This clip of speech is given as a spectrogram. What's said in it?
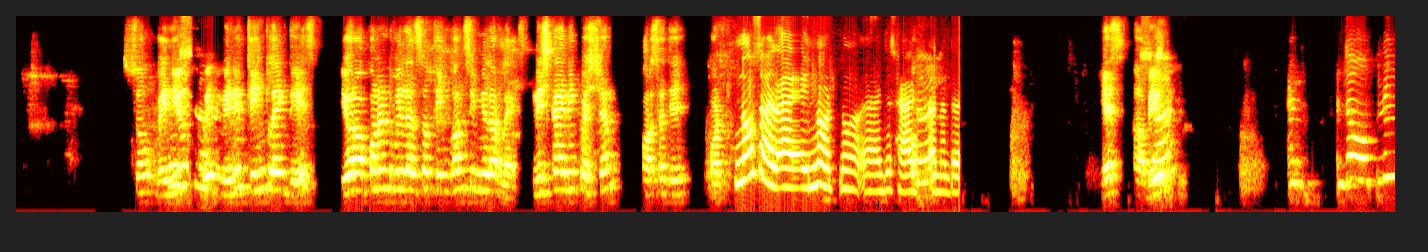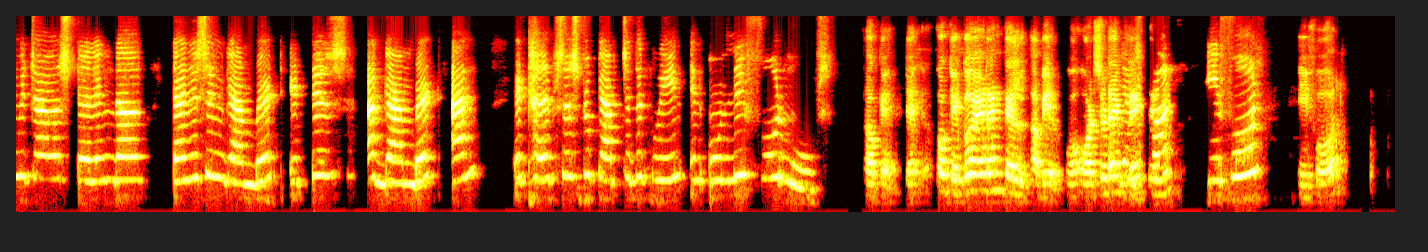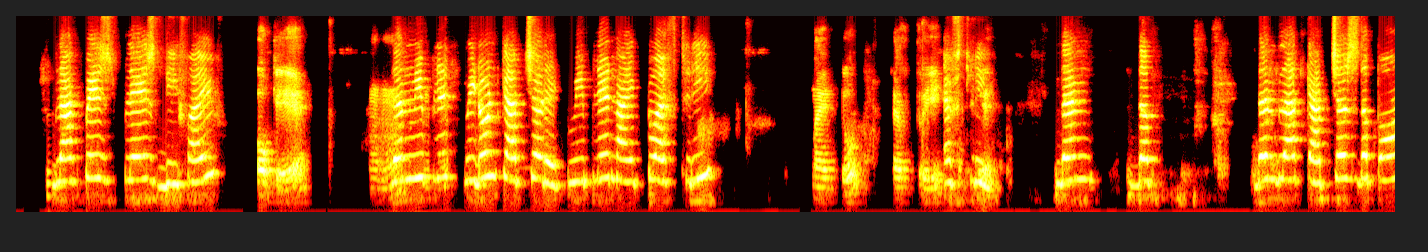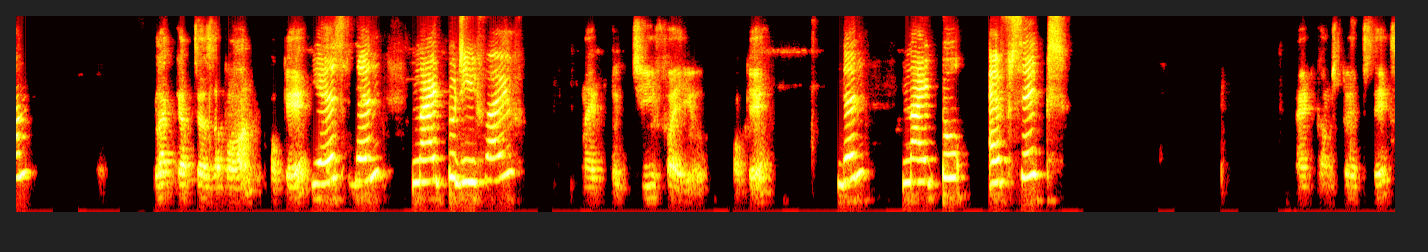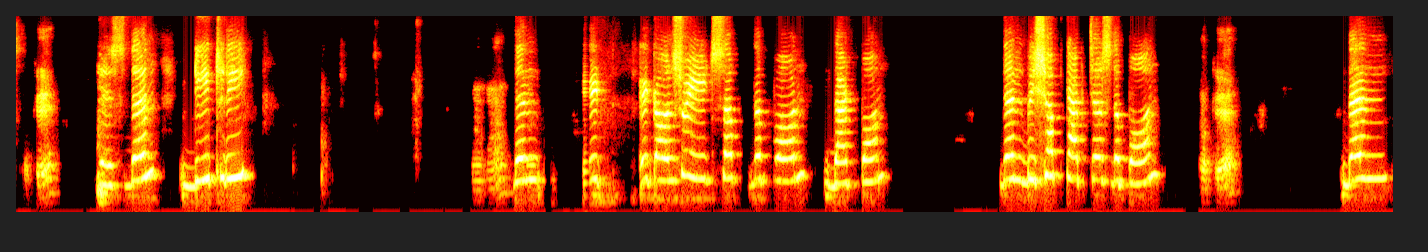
So when you, Yes, sir. when, when you think like this, your opponent will also think on similar lines. Nishka, any question or Sajay? What? No, sir, I not. No, I just had Sir? another. Yes, uh, Abir. And the opening which I was telling the Tennison gambit, it is a gambit and it helps us to capture the queen in only four moves. Okay. Okay. Go ahead and tell Abir. What should I play? Yes, first e4, E4. black plays plays d5. Okay. Mhm. Then we play, we don't capture it. We play knight to f3, Knight to F3. f3. Okay. Then the then black captures the pawn. Black captures the pawn. Okay. Yes. Then knight to g5. Knight to G5. Okay. Then knight to f6. Knight comes to F6. Okay. Yes. Then d3. Mhm. Then it it also eats up the pawn. That pawn. Then bishop captures the pawn. Okay. Then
